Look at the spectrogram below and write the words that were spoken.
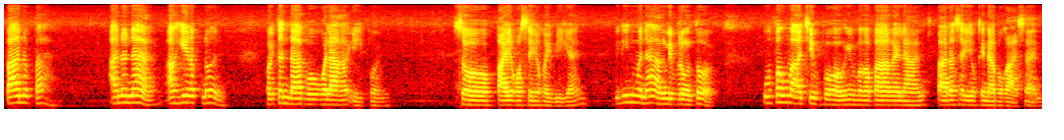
paano pa? Ano na? Ang hirap nun. Pagtanda mo, wala kang ipon. So, payo ko sa iyo kaibigan, bilhin mo na ang librong to upang ma-achieve mo ang iyong mga pangangailangan para sa iyong kinabukasan.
